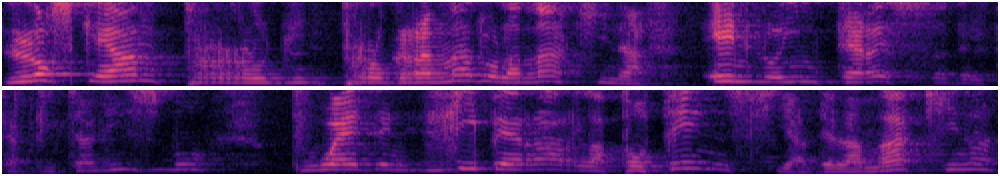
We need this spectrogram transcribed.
Los que han pro programado la máquina en lo interés del capitalismo pueden liberar la potencia de la máquina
